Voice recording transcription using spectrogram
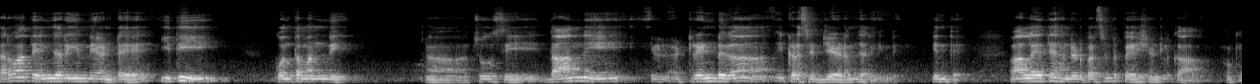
తర్వాత ఏం జరిగింది అంటే ఇది కొంతమంది చూసి దాన్ని ట్రెండ్గా ఇక్కడ సెట్ చేయడం జరిగింది. ఇంతే. వాళ్ళైతే హండ్రెడ్ పర్సెంట్ పేషెంట్లు కాదు. ఓకే?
